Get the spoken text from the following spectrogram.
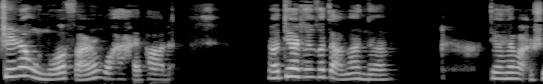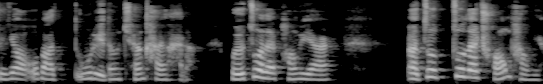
真让我挪，反而我还害怕了。然后第二天可咋办呢？第二天晚上睡觉，我把屋里灯全开开了，我就坐在旁边，呃，坐坐在床旁边，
